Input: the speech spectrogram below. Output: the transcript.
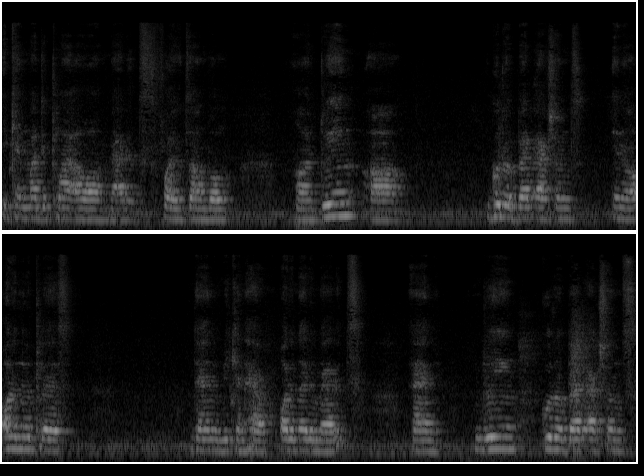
it can multiply our merits. For example, uh, doing uh, good or bad actions in an ordinary place, then we can have ordinary merits. And doing good or bad actions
